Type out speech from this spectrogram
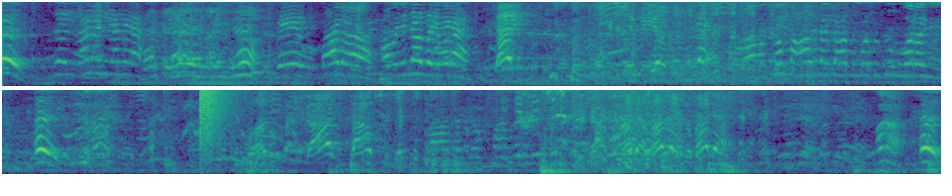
ஏய் ஏய் நீ வாடா நீ நகரா ஏய் நீ வரீங்க ஏய் வாடா அவன் என்ன பண்ணி வாடா யாரு? எப்படியா? அவன் சும்மா ஆள்டா டாப்பு மட்டும் தூக்கு வாடா நீ ஏய் யார் டாப்? வாடா, வாடா, இங்க வாடா. வாடா ஏய்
